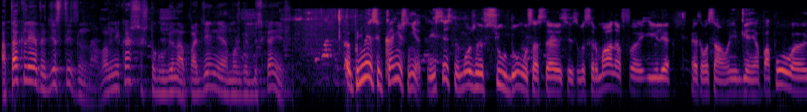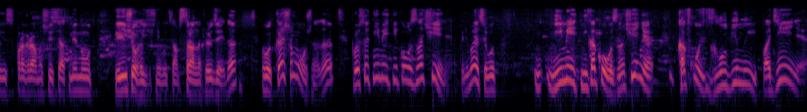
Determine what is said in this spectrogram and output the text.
А так ли это действительно? Вам не кажется, что глубина падения может быть бесконечной? Э, понимаете, конечно, нет. Естественно, можно всю Думу составить из Вассерманов э, или этого самого Евгения Попова из программы «60 минут» или еще каких-нибудь там странных людей, да? Вот, конечно, можно, да? Просто это не имеет никакого значения, понимаете? Вот не имеет никакого значения, какой глубины падения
